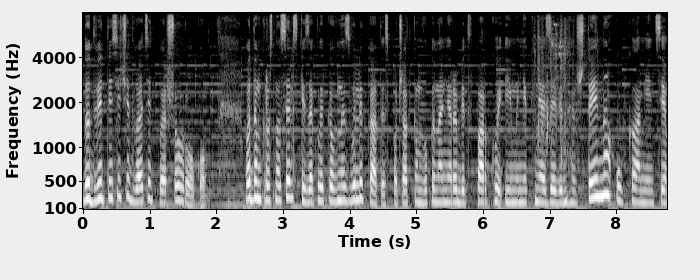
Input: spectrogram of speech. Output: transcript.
до 2021 року. Вадим Красносельський закликав не зволікати з початком виконання робіт в парку імені князя Вінгенштейна у Кам'янці.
